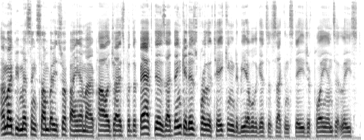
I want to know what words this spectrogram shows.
I might be missing somebody, so if I am, I apologize. But the fact is, I think it is for the taking to be able to get to second stage of play-ins at least.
